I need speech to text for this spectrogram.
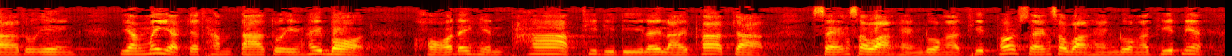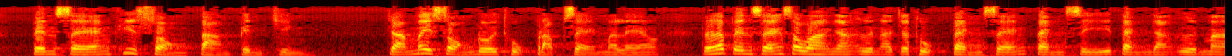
ตาตัวเอง ยังไม่อยากจะทำตาตัวเองให้บอด ขอได้เห็นภาพที่ดีๆ หลาย ๆ ภาพจากแสงสว่างแห่งดวงอาทิตย์ เพราะแสงสว่างแห่งดวงอาทิตย์เนี่ยเป็นแสงที่ส่องตามเป็นจริง จะไม่ส่องโดยถูกปรับแสงมาแล้ว แต่ถ้าเป็นแสงสว่างอย่างอื่นอาจจะถูกแต่งแสงแต่งสีแต่งอย่างอื่นมา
